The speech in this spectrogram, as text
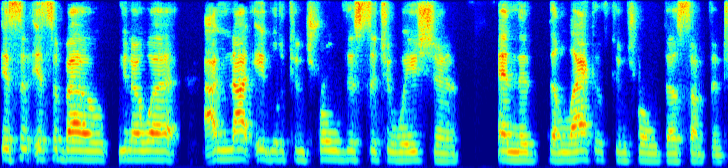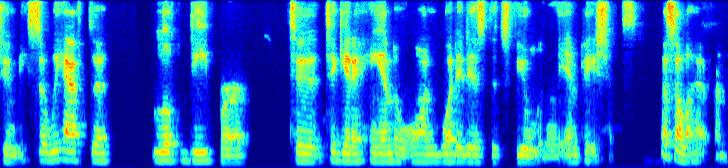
It's it's about you know what I'm not able to control this situation, and the the lack of control does something to me. So we have to look deeper to to get a handle on what it is that's fueling the impatience. That's all I have. From.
